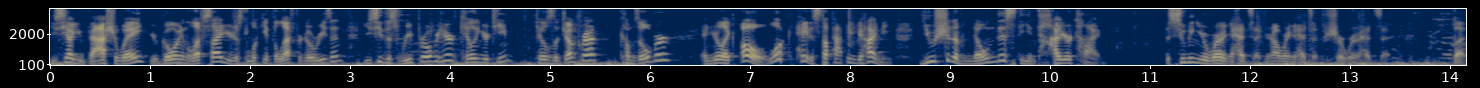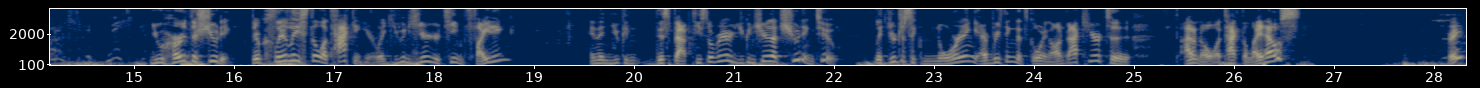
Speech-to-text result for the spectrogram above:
You see how you bash away? You're going on the left side, you're just looking at the left for no reason. You see this Reaper over here killing your team, kills the Junkrat, comes over, and you're like, oh, look, hey, there's stuff happening behind me. You should have known this the entire time. Assuming you're wearing a headset. You're not wearing a headset, for sure wear a headset. But you heard the shooting. They're clearly still attacking here. Like, you can hear your team fighting, and then you can, this Baptiste over here, you can hear that shooting too. Like, you're just ignoring everything that's going on back here to, I don't know, attack the lighthouse? Right?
